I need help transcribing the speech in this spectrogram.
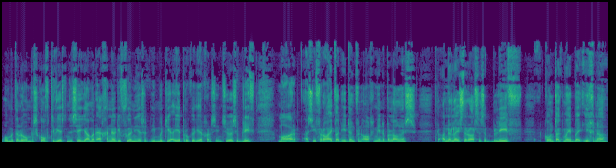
om met hulle onbeskof te wees en te sê ja maar ek gaan nou die foon neersit u moet u eie prokureur gaan sien. So asseblief maar as u vra het wat u dink van algemene belang is vir ander luisteraars asseblief kontak my by igna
